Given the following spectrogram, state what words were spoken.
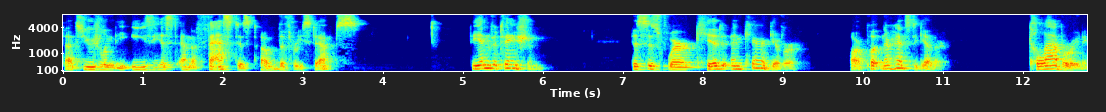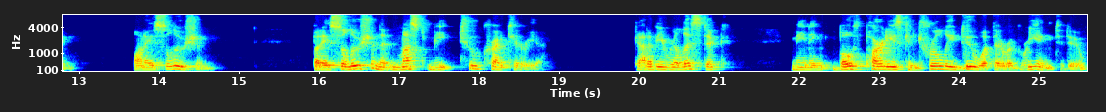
that's usually the easiest and the fastest of the three steps. The invitation. This is where kid and caregiver are putting their heads together, collaborating on a solution but a solution that must meet two criteria. Got to be realistic, meaning both parties can truly do what they're agreeing to do.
